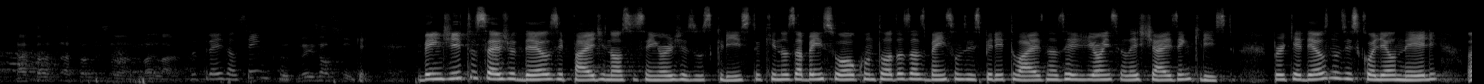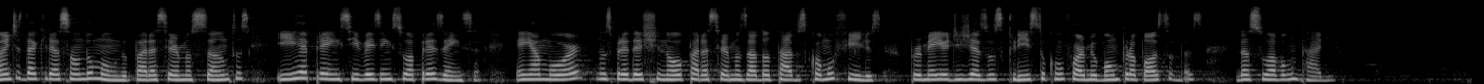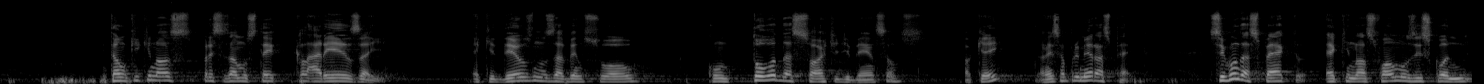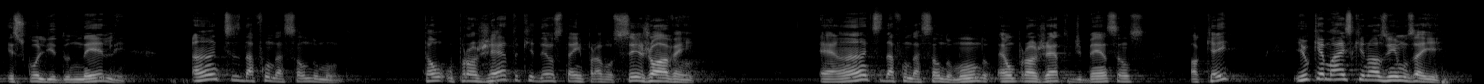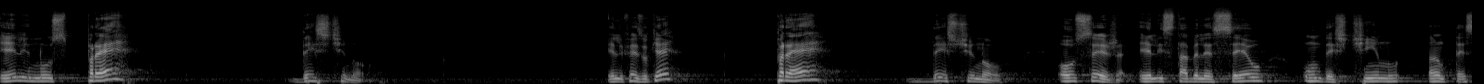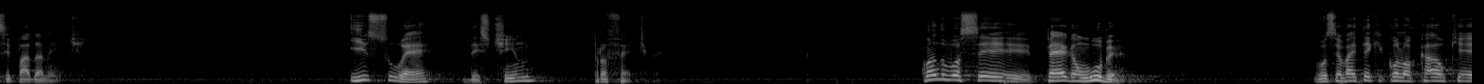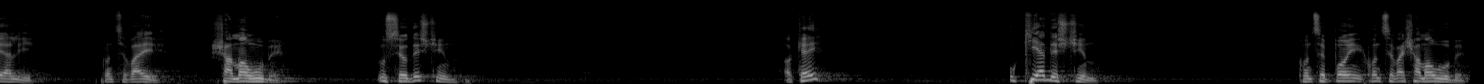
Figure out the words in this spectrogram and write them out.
Está atualizando, vai lá. Do 3 ao 5? Do 3 ao 5. Ok. Bendito seja o Deus e Pai de nosso Senhor Jesus Cristo, que nos abençoou com todas as bênçãos espirituais nas regiões celestiais em Cristo. Porque Deus nos escolheu nele antes da criação do mundo para sermos santos e irrepreensíveis em Sua presença. Em amor, nos predestinou para sermos adotados como filhos, por meio de Jesus Cristo, conforme o bom propósito das, da Sua vontade. Então, o que, que nós precisamos ter clareza aí? É que Deus nos abençoou com toda sorte de bênçãos, ok? Então, esse é o primeiro aspecto. Segundo aspecto é que nós fomos escolhidos nele antes da fundação do mundo. Então, o projeto que Deus tem para você, jovem, é antes da fundação do mundo, é um projeto de bênçãos, ok? E o que mais que nós vimos aí? Ele nos pré-destinou. Ele fez o quê? Pré-destinou. Ou seja, ele estabeleceu um destino antecipadamente. Isso é destino profético. Quando você pega um Uber, você vai ter que colocar o que ali? Quando você vai chamar um Uber? O seu destino. Ok? O que é destino? Quando você põe, quando você vai chamar o Uber.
